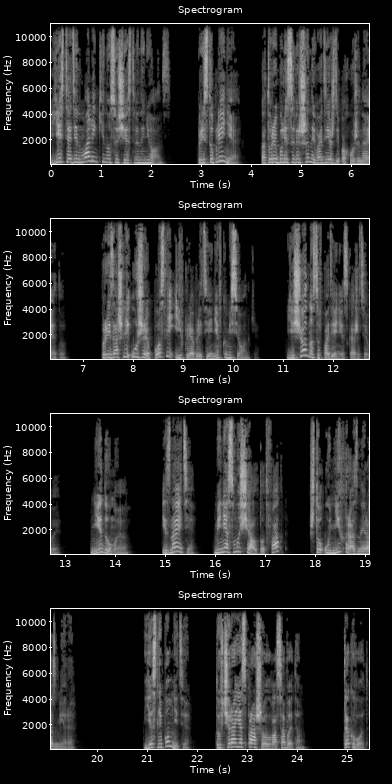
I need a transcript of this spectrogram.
Есть один маленький, но существенный нюанс. Преступления, которые были совершены в одежде, похожей на эту, произошли уже после их приобретения в комиссионке. Еще одно совпадение, скажете вы? Не думаю. И знаете, меня смущал тот факт, что у них разные размеры. Если помните, то вчера я спрашивал вас об этом. Так вот,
